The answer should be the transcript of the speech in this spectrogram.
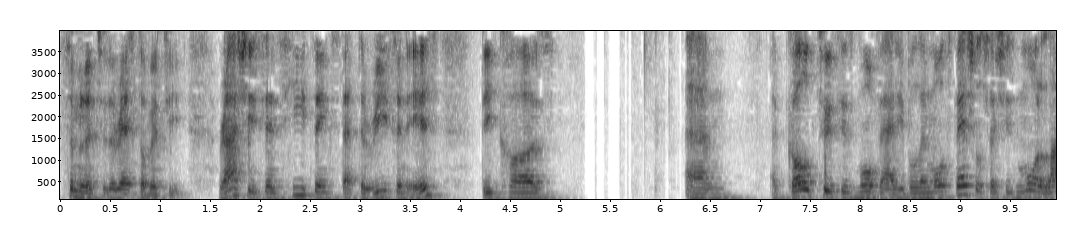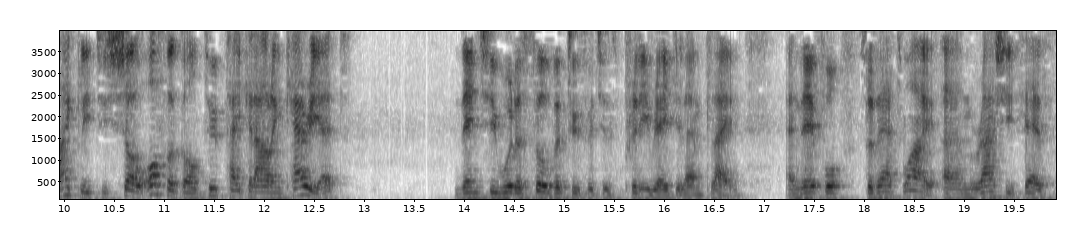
similar to the rest of her teeth. Rashi says he thinks that the reason is because um, a gold tooth is more valuable and more special, so she's more likely to show off a gold tooth, take it out and carry it, than she would a silver tooth, which is pretty regular and plain. And therefore, so that's why um, Rashi says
